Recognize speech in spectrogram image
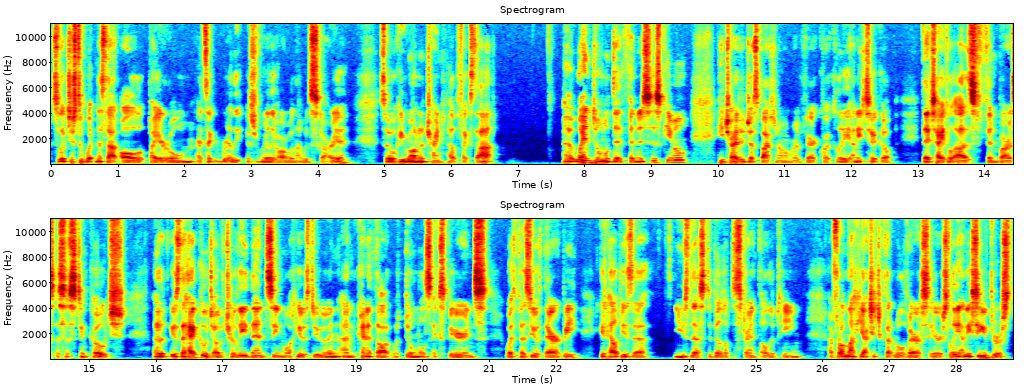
So like just to witness that all by your own, it's like really it's really horrible, and that would scar you. So he wanted to try and help fix that. Uh, when Donald did finish his chemo, he tried to adjust back to normal very quickly, and he took up the title as Finbar's assistant coach uh, is the head coach of Tralee then seen what he was doing and kind of thought with Donald's experience with physiotherapy, he could help use, the, use this to build up the strength of the team. And from that, he actually took that role very seriously and he received a res-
